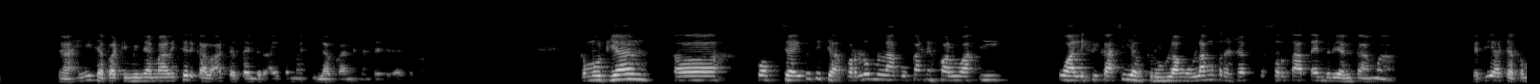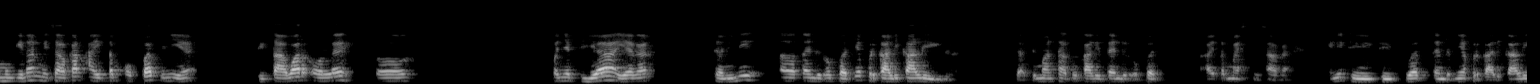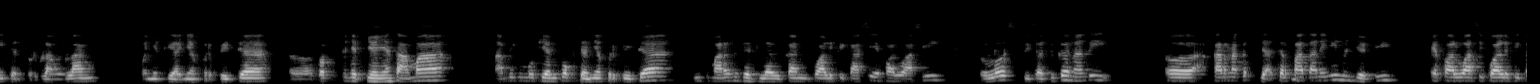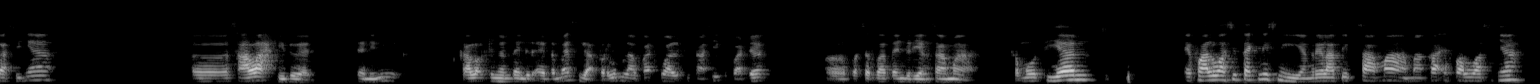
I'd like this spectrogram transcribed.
Nah, ini dapat diminimalisir kalau ada tender item yang dilakukan dengan tender item. Kemudian, eh, Pokja itu tidak perlu melakukan evaluasi kualifikasi yang berulang-ulang terhadap peserta tender yang sama. Jadi ada kemungkinan misalkan item obat ini ya ditawar oleh eh, penyedia ya kan, dan ini eh, tender obatnya berkali-kali, gitu. tidak cuma satu kali tender obat item misalkan ini dibuat tendernya berkali-kali dan berulang-ulang. Penyediaannya berbeda eh, penyediaannya sama tapi kemudian pokjanya berbeda. Ini kemarin sudah dilakukan kualifikasi evaluasi lulus. Bisa juga nanti eh, karena ketidakcermatan ini menjadi evaluasi kualifikasinya eh, salah gitu ya. Dan ini kalau dengan tender items nggak perlu melakukan kualifikasi kepada peserta tender yang sama. Kemudian evaluasi teknis nih yang relatif sama, maka evaluasinya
